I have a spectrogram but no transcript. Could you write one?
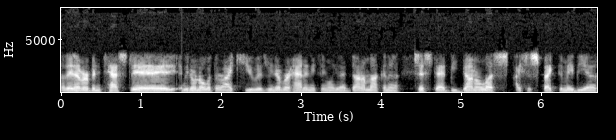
they've never been tested. We don't know what their IQ is. We never had anything like that done. I'm not going to insist that be done unless I suspect there may be a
